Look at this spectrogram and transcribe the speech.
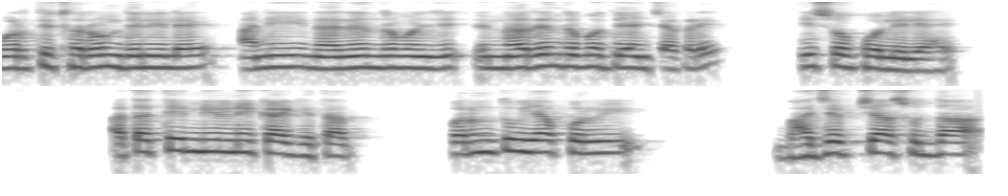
वरती ठरवून दिलेली आहे आणि नरेंद्र मोदी नरेंद्र मोदी यांच्याकडे ती सोपवलेली आहे. आता ते निर्णय काय घेतात? परंतु यापूर्वी भाजपच्या सुद्धा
